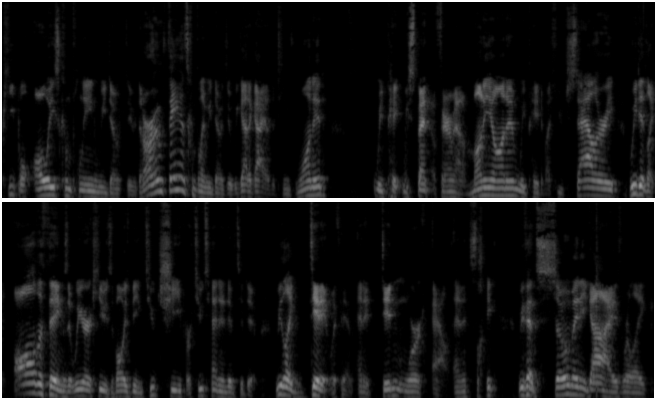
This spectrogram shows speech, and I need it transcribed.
people always complain we don't do, that our own fans complain we don't do. We got a guy other teams wanted. We paid. We spent a fair amount of money on him. We paid him a huge salary. We did like all the things that we are accused of always being too cheap or too tentative to do. We like did it with him, and it didn't work out. And it's like we've had so many guys where like,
